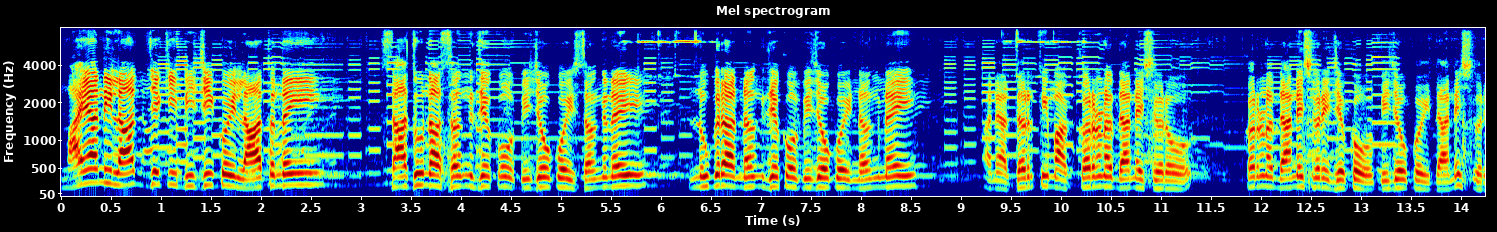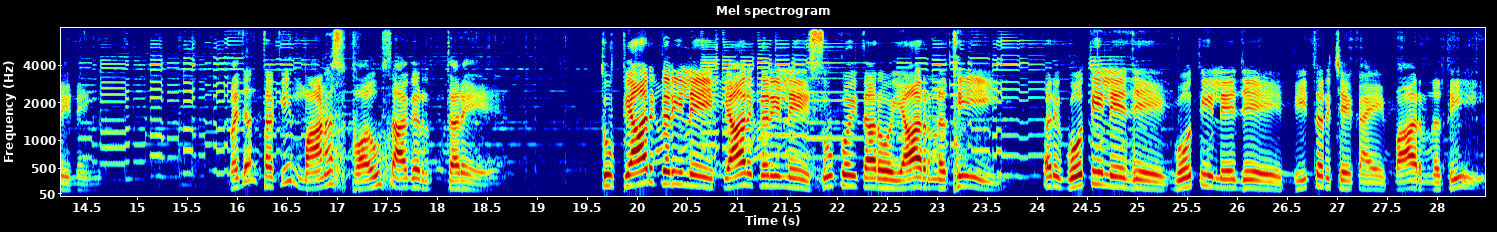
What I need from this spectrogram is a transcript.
માયાની લાત જેખી બીજી કોઈ લાત નહીં, સાધુના સંગ જેકો બીજો કોઈ સંગ નહીં, નુગરા નંગ જેકો બીજો કોઈ નંગ નહીં, અને આ ધરતીમાં કર્ણ દાનેશ્વરો કર્ણ દાનેશ્વરી જેકો બીજો કોઈ દાનેશ્વરી નહીં. ભજન થકી માણસ ભાવ સાગર તરે. તું પ્યાર કરી લે, પ્યાર કરી લે, શું કોઈ તારો યાર નથી? અરે ગોતી લેજે ગોતી લેજે, ભીતર છે કાંઈ બાર નથી.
